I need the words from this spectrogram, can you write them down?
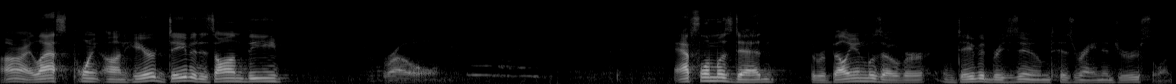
All right, last point on here. David is on the throne. Absalom was dead, the rebellion was over, and David resumed his reign in Jerusalem.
